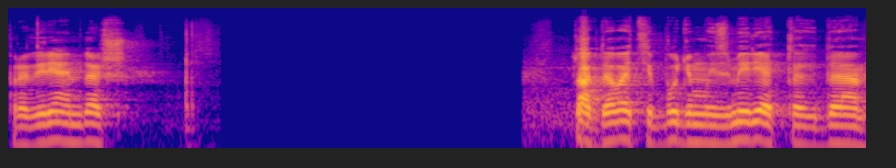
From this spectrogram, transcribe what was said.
Проверяем дальше. Так, давайте будем измерять тогда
